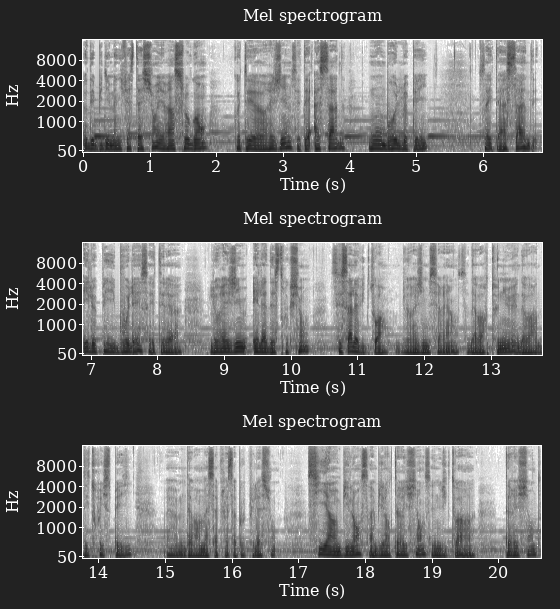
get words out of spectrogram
Au début des manifestations, il y avait un slogan côté euh, régime, c'était Assad ou on brûle le pays. Ça a été Assad et le pays brûlé, ça a été le régime et la destruction. C'est ça la victoire du régime syrien, c'est d'avoir tenu et d'avoir détruit ce pays, euh, d'avoir massacré sa population. S'il y a un bilan, c'est un bilan terrifiant, c'est une victoire euh, terrifiante.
